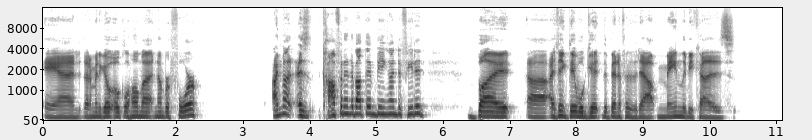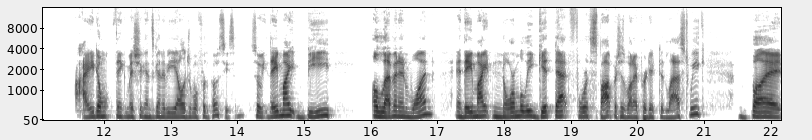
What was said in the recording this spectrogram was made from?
And then I'm going to go Oklahoma at number four. I'm not as confident about them being undefeated, but uh, I think they will get the benefit of the doubt mainly because I don't think Michigan's going to be eligible for the postseason. So they might be 11 and 1 and they might normally get that fourth spot, which is what I predicted last week. But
